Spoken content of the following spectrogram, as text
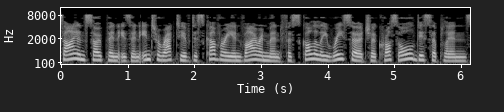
Science Open is an interactive discovery environment for scholarly research across all disciplines.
